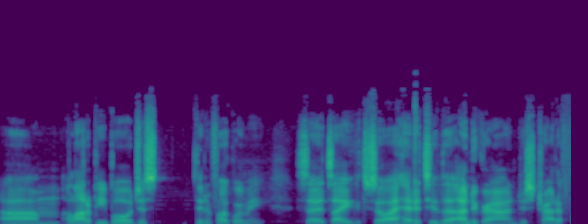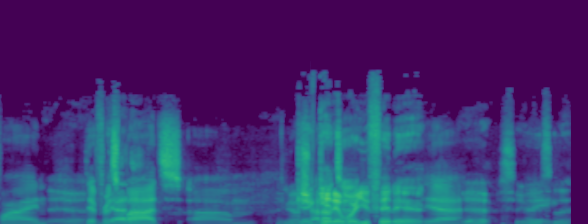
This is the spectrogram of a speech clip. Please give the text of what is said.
Um, a lot of people just didn't fuck with me. So it's like, so I headed to the underground, just try to find different Gotta. spots. Um, you know, Get, shout get out in to, where you fit in. Yeah. Yeah, seriously.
